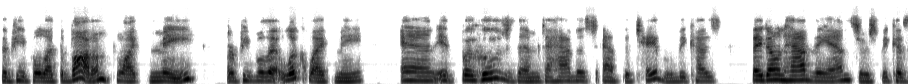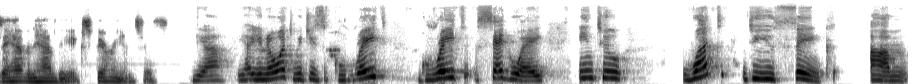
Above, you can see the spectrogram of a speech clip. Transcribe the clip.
the people at the bottom, like me, or people that look like me. And it behooves them to have us at the table because they don't have the answers because they haven't had the experiences yeah yeah you know what which is great great segue into what do you think um,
